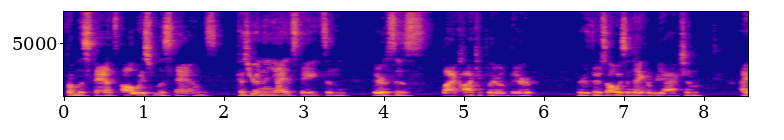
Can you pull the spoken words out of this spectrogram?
from the stands, always from the stands, because you're in the United States and there's this black hockey player out there. There's there's always a negative reaction. I,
